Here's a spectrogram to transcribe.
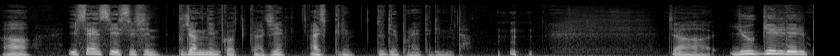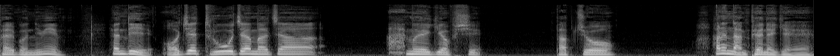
아, 이 센스 있으신 부장님 것까지 아이스크림 두 개 보내드립니다. 자, 6118번님이, 현디, 어제 들어오자마자 아무 얘기 없이 밥 줘. 하는 남편에게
